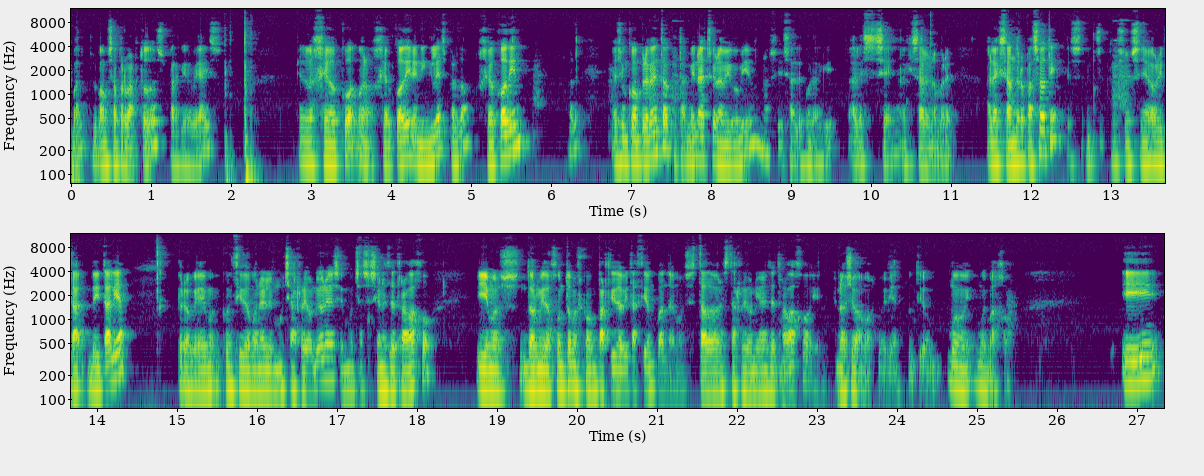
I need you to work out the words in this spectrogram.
¿vale? vamos a probar todos para que lo veáis. El geocoding, bueno, geocoding en inglés, perdón, geocoding, ¿vale? Es un complemento que también ha hecho un amigo mío, no sé si sale por aquí, vale, sí, aquí sale el nombre. Alexandro Pasotti, es, un señor de Italia, pero que he coincidido con él en muchas reuniones, en muchas sesiones de trabajo y hemos dormido juntos, hemos compartido habitación cuando hemos estado en estas reuniones de trabajo y nos llevamos muy bien, un tío muy, muy bajo. Y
